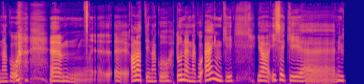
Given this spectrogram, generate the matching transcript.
nagu ähm, äh, alati nagu, tunnen nagu ängi ja isegi äh, nüüd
